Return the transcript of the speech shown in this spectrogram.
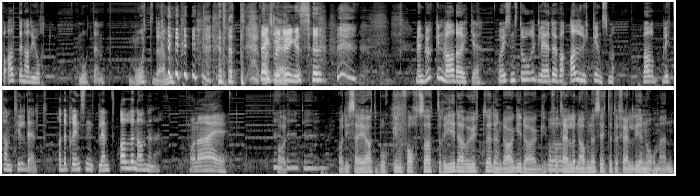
for alt den hadde gjort mot dem. Mot dem. Dette Thanks for doing this. Men bukken var der ikke, og i sin store glede var all lykken som var blitt ham tildelt, hadde prinsen glemt alle navnene. Å nei. Da, Og- da, da. Og de sier at bukken fortsatt rir der ute den dag i dag og Wow. forteller navnet sitt til tilfeldige nordmenn.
